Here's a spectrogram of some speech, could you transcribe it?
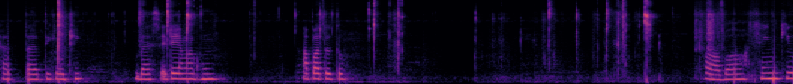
সাতটার দিকে উঠি, ব্যাস, এটাই আমার ঘুম, আপাতত। বাবা থ্যাংক ইউ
